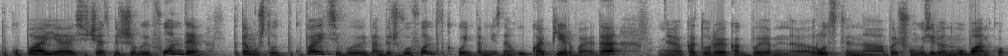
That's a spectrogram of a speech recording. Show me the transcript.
покупая сейчас биржевые фонды, потому что вот покупаете вы там биржевой фонд, какой-нибудь там, не знаю, УК первая, да, которая как бы родственна большому зеленому банку,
